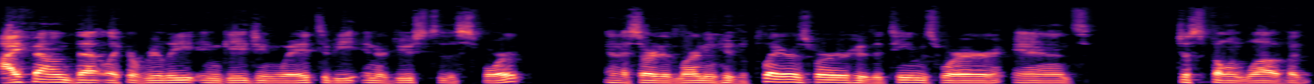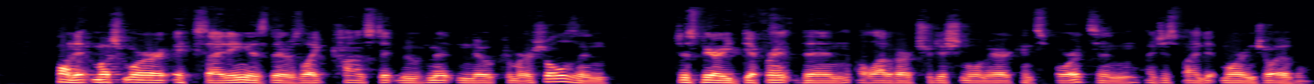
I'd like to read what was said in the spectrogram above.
I found that like a really engaging way to be introduced to the sport. And I started learning who the players were, who the teams were, and just fell in love. I found it much more exciting as there's like constant movement and no commercials and just very different than a lot of our traditional American sports. And I just find it more enjoyable.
